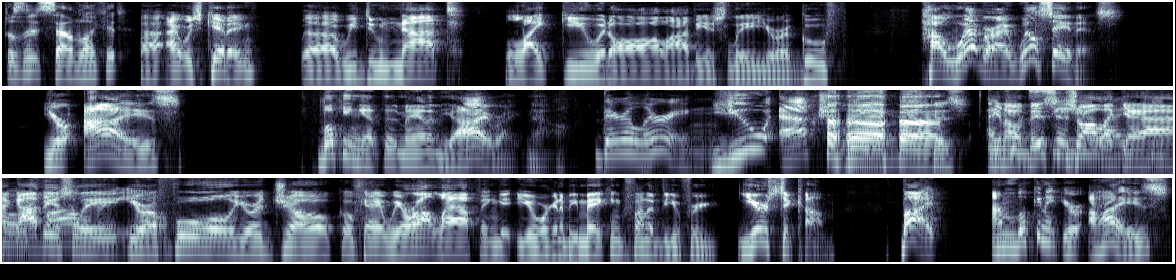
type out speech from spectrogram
Doesn't it sound like it? Uh, I was kidding. Uh, we do not like you at all. Obviously, you're a goof. However, I will say this: your eyes, looking at the man in the eye right now, They're alluring. you actually, because you know this is all a gag. Obviously, for you're a fool. You're a joke. Okay, we are all laughing at you. We're going to be making fun of you for years to come. But I'm looking at your eyes.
